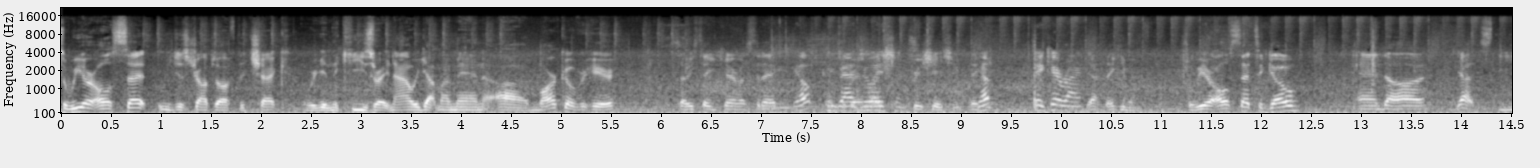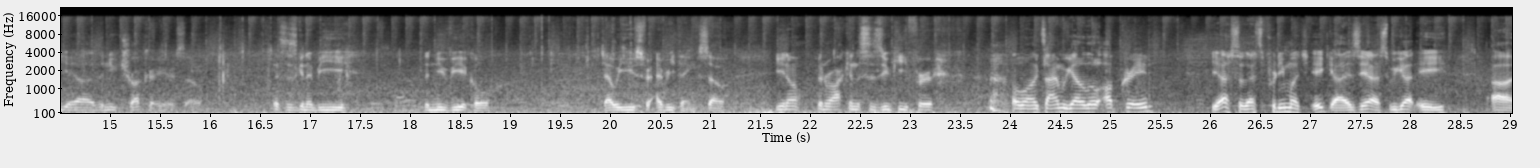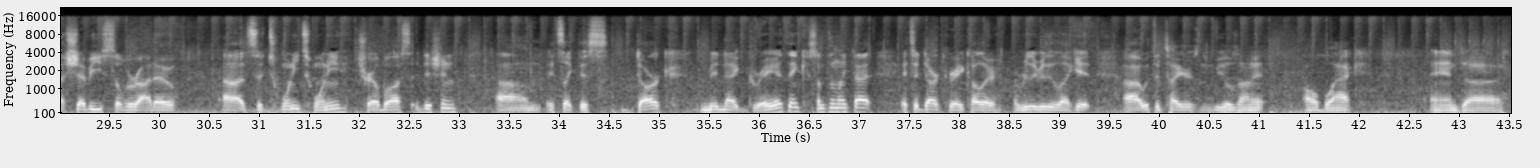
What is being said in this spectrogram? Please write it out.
So we are all set. We just dropped off the check. We're getting the keys right now. We got my man uh, Mark over here. So he's taking care of us today. Yep, Thank you congratulations. Appreciate you. Thank Yep, you. take care, Ryan. Yeah, thank you, man. So we are all set to go, and uh, yeah, it's the uh, the new truck right here. So this is gonna be the new vehicle that we use for everything. So you know, been rocking the Suzuki for a long time. We got a little upgrade. Yeah, so that's pretty much it, guys. Yeah, so we got a uh, Chevy Silverado Uh, it's a 2020 Trail Boss edition. Um, it's like this dark midnight gray, I think, something like that. It's a dark gray color. I really, really like it uh, with the tires and the wheels on it, all black. And uh,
